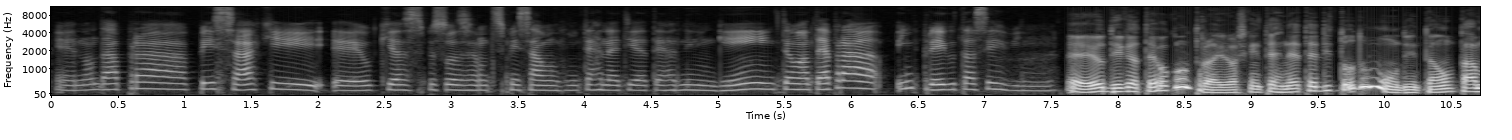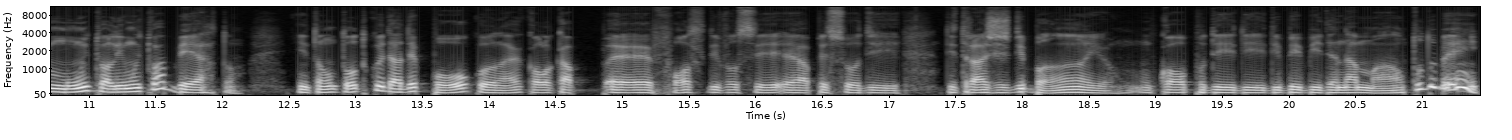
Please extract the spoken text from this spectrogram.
É, não dá para pensar que é, o que as pessoas antes pensavam que a internet ia a terra de ninguém, então até para emprego está servindo. É, eu digo até o contrário, eu acho que a internet é de todo mundo, então está muito ali, muito aberto. Então, todo cuidado é pouco, né? Colocar é, de você, é, a pessoa de, de trajes de banho, um copo de, de, de bebida na mão, tudo bem.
